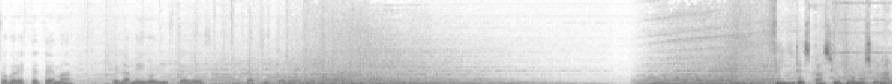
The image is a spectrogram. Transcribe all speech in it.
sobre este tema el amigo y ustedes, Cachito Fin de espacio promocional.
